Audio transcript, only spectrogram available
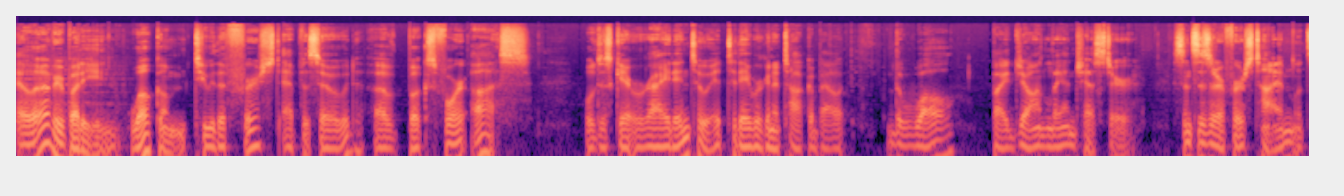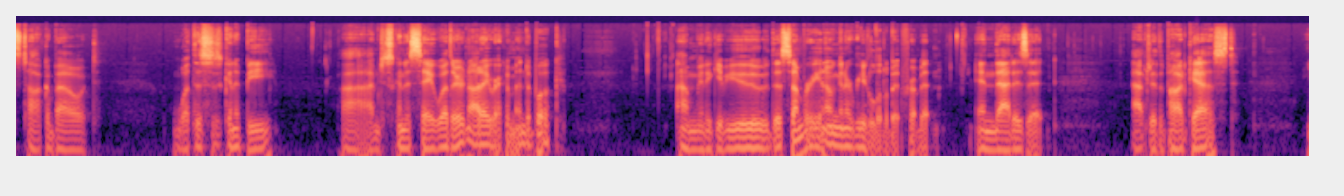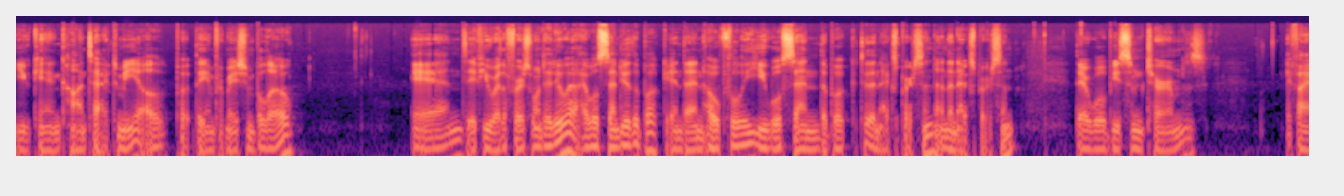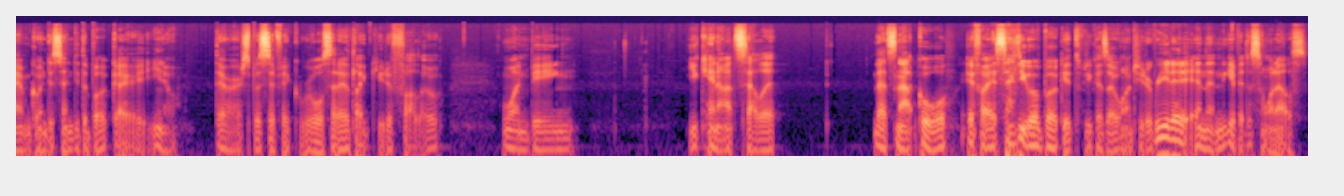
Hello, everybody, and welcome to the first episode of Books for Us. We'll just get right into it. Today, we're going to talk about The Wall by John Lanchester. Since this is our first time, let's talk about what this is going to be. Uh, I'm just going to say whether or not I recommend a book. I'm going to give you the summary and I'm going to read a little bit from it. And that is it. After the podcast, you can contact me. I'll put the information below. And if you are the first one to do it, I will send you the book. And then hopefully you will send the book to the next person and the next person. There will be some terms. If I am going to send you the book, I, you know, there are specific rules that I'd like you to follow. One being you cannot sell it. That's not cool. If I send you a book, it's because I want you to read it and then give it to someone else.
